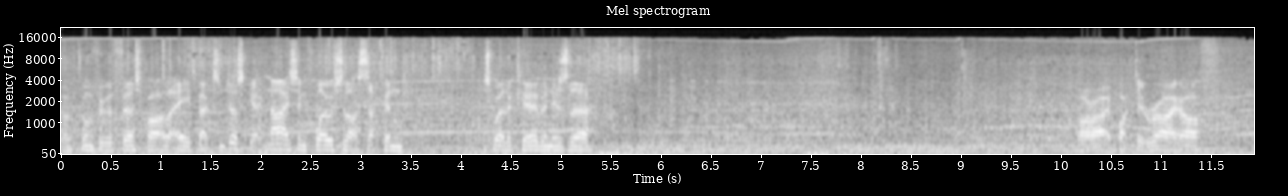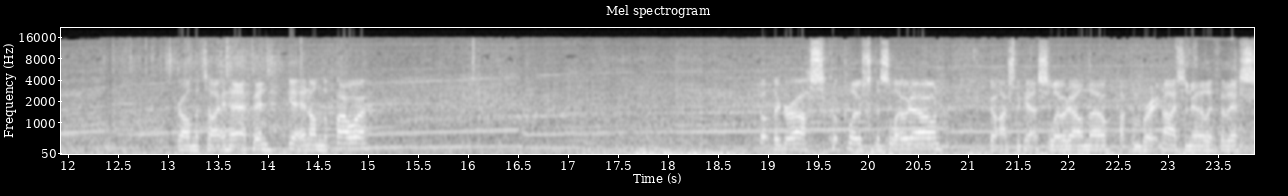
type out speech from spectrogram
I'll come through the first part of that apex and just get nice and close to that second. That's where the curbing is there. Alright, backed it right off. Around the tight hairpin, getting on the power. Got the grass, cut close to the slowdown. Don't actually get a slowdown though. I can brake nice and early for this.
